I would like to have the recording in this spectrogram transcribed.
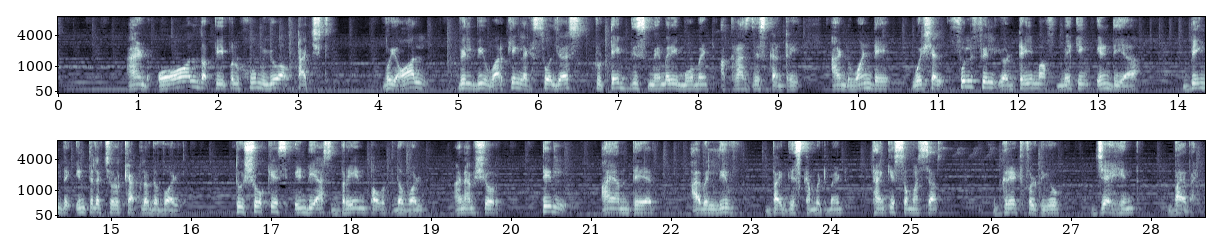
and all the people whom you have touched, we all will be working like soldiers to take this memory movement across this country. And one day we shall fulfill your dream of making India being the intellectual capital of the world to showcase India's brain power to the world. And I'm sure till I am there, I will live by this commitment. Thank you so much, sir. Grateful to you. Jai Hind. Bye bye.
